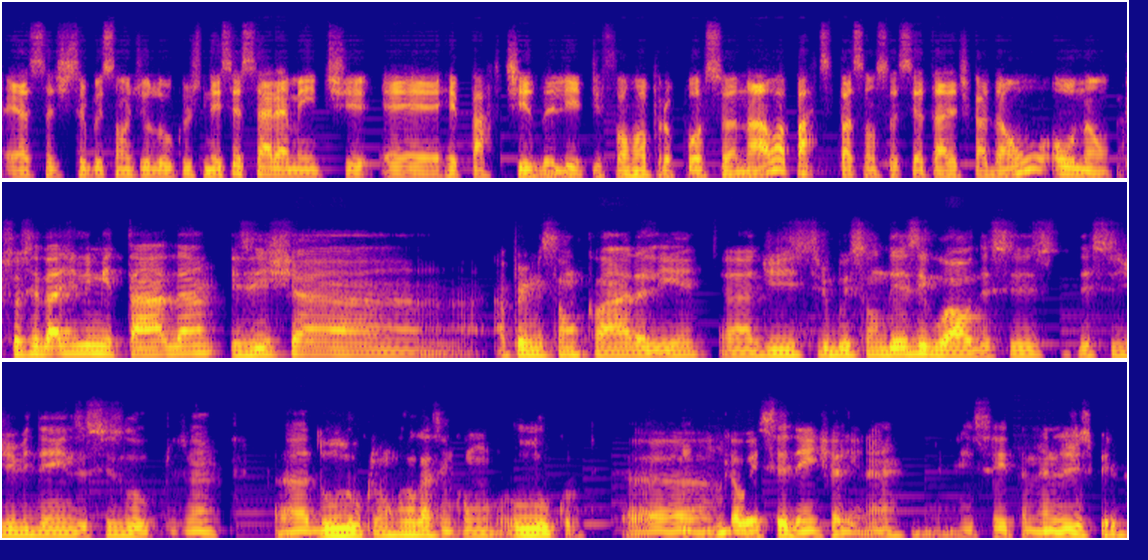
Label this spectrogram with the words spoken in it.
essa distribuição de lucros necessariamente é, repartida ali de forma proporcional à participação societária de cada um ou não? Sociedade sociedade limitada, existe a, a permissão clara ali uh, de distribuição desigual desses, desses dividendos, desses lucros, né? Uh, do lucro, vamos colocar assim, como o lucro. Uh, uhum. que é o excedente ali, né? Receita menos despesa.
